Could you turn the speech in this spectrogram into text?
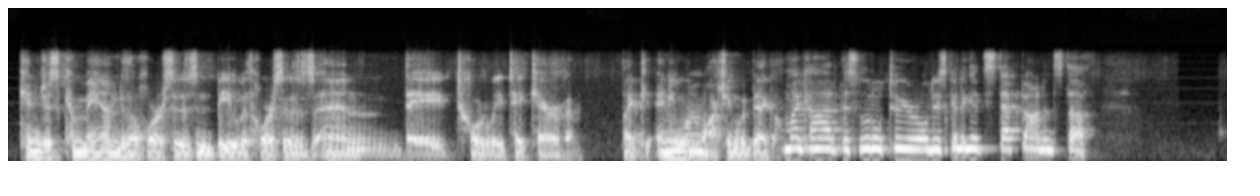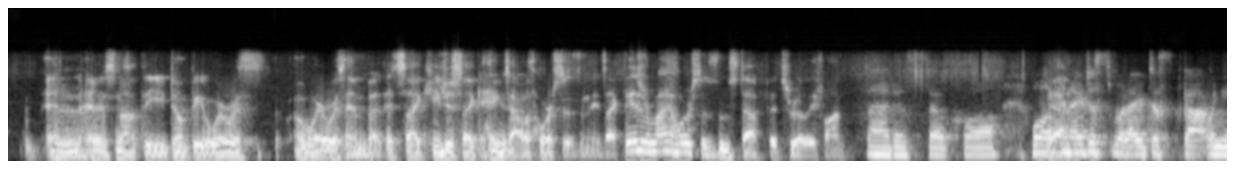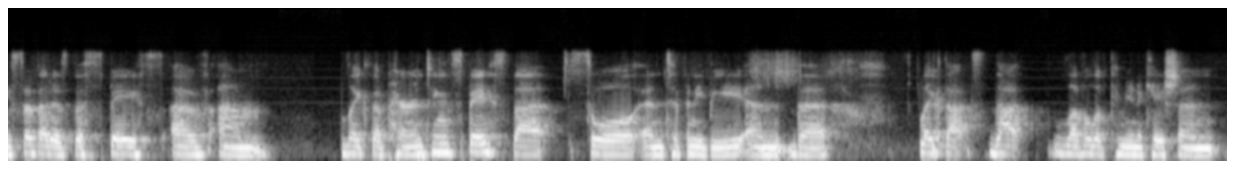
can just command the horses and be with horses and they totally take care of him. Like anyone mm. watching would be like, "Oh my god, this little 2-year-old is going to get stepped on and stuff." And and it's not that you don't be aware with aware with him, but it's like he just like hangs out with horses and he's like, "These are my horses and stuff." It's really fun. That is so cool. Well, yeah. and I just what I just got when you said that is the space of um like the parenting space that Sewell and Tiffany B and the like that's that level of communication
